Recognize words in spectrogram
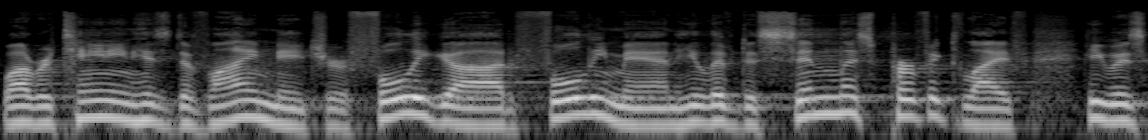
while retaining his divine nature, fully God, fully man. He lived a sinless, perfect life. He was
